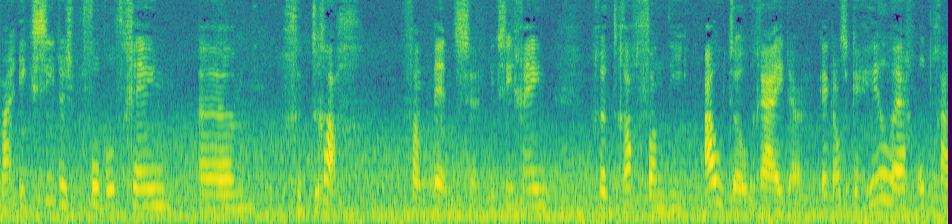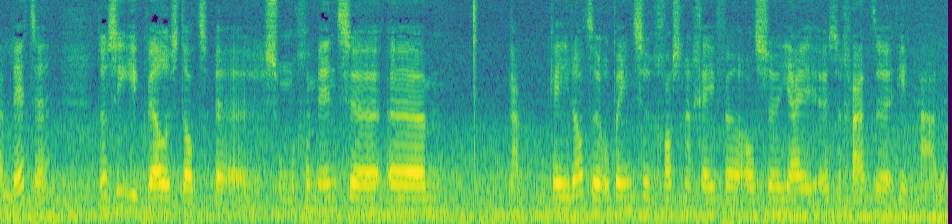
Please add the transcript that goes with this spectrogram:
Maar ik zie dus bijvoorbeeld geen gedrag van mensen. Ik zie geen gedrag van die autorijder. Kijk, als ik er heel erg op ga letten, dan zie ik wel eens dat uh, sommige mensen, um, nou, ken je dat, uh, opeens gas gaan geven als uh, jij ze gaat inhalen.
